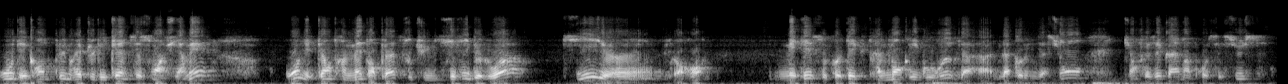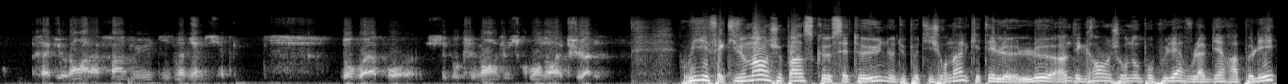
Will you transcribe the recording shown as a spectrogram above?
où des grandes plumes républicaines se sont affirmées, on était en train de mettre en place toute une série de lois qui euh, mettaient ce côté extrêmement rigoureux de la, colonisation, qui en faisait quand même un processus très violent à la fin du 19e siècle. Donc voilà pour euh, ce document jusqu'où on aurait pu aller. Oui, effectivement, je pense que cette une du petit journal, qui était le, un des grands journaux populaires, vous l'avez bien rappelé,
